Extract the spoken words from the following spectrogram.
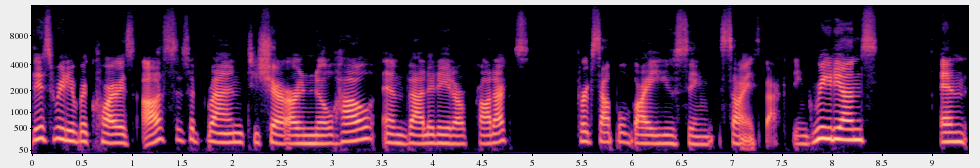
this really requires us as a brand to share our know how and validate our products, for example, by using science backed ingredients. And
